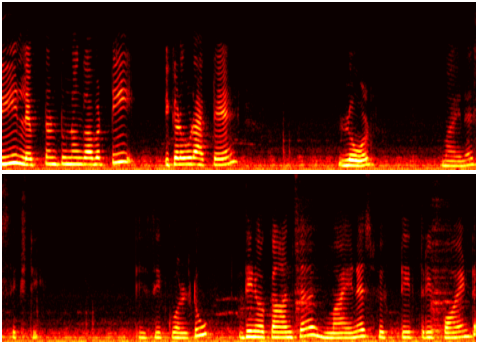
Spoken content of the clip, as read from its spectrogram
డి లెఫ్ట్ అంటున్నాం కాబట్టి ఇక్కడ కూడా యాక్ట్ అయ్యే load minus sixty is equal to దీని యొక్క answer minus fifty three point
